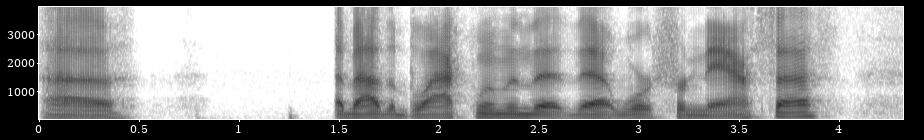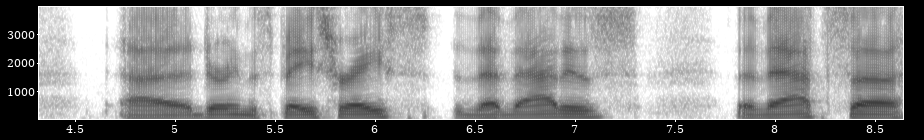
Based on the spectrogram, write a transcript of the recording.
uh, about the black women that that worked for NASA uh, during the space race. That that is that that's uh,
